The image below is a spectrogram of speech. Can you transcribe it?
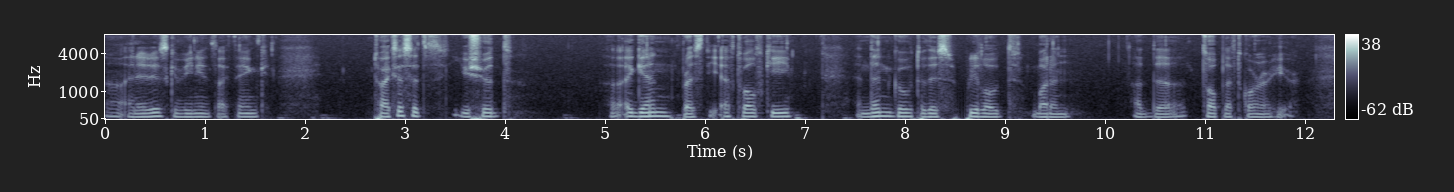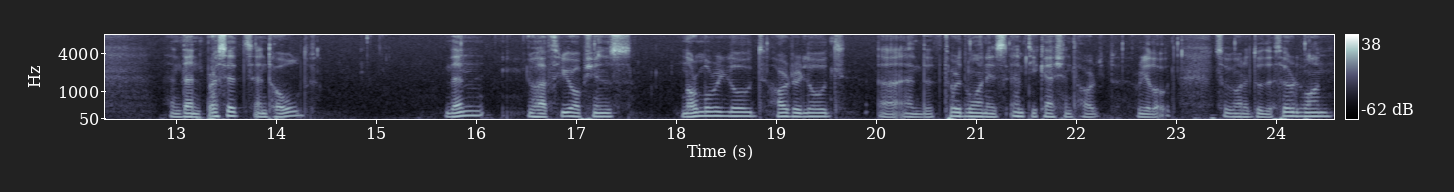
uh, and it is convenient I think. To access it you should uh, again press the F12 key and then go to this reload button at the top left corner here and then press it and hold then you'll have three options normal reload, hard reload, uh, and the third one is empty cache and hard reload. So we want to do the third one,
